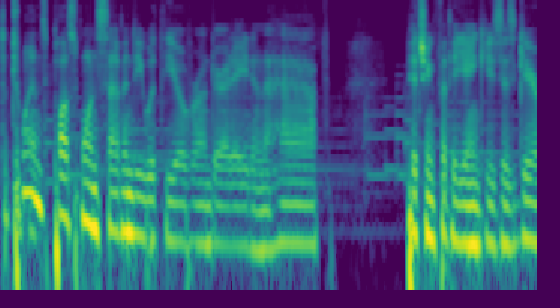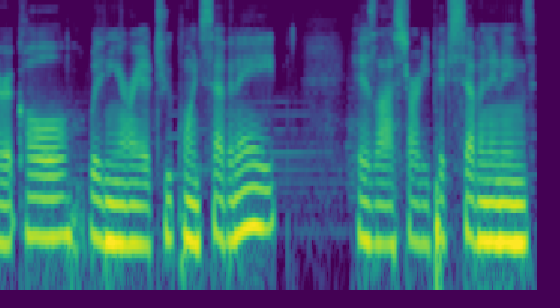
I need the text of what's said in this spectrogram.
The Twins plus 170 with the over under at 8.5. Pitching for the Yankees is Gerrit Cole with an ERA of 2.78. His last start, he pitched seven innings,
